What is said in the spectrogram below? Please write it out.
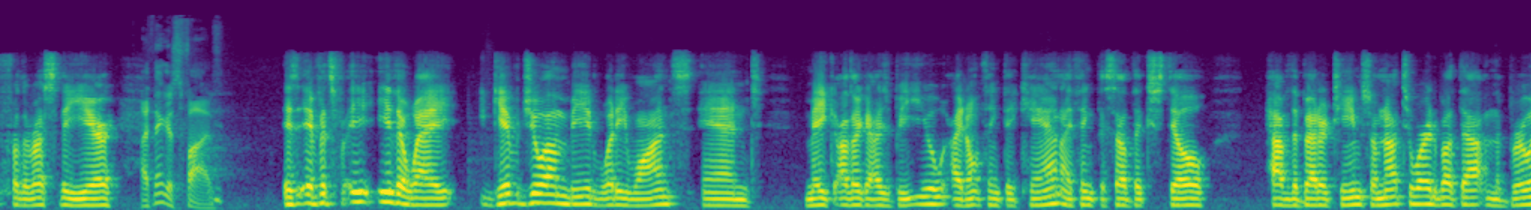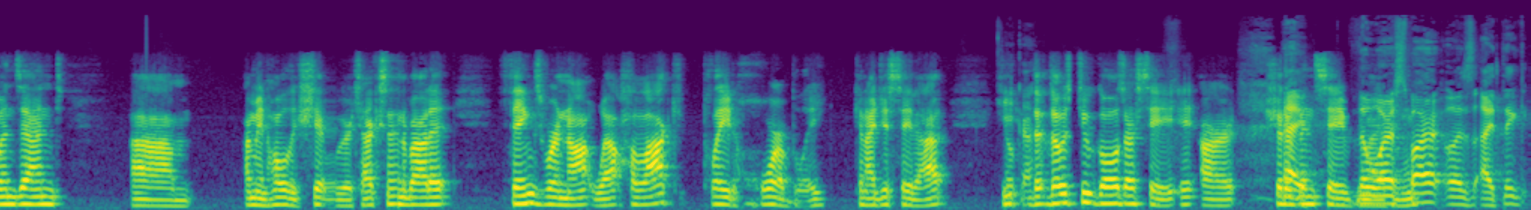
for the rest of the year. I think it's five. is if it's either way, give Joel Embiid what he wants and make other guys beat you. I don't think they can. I think the Celtics still have the better team, so I'm not too worried about that. On the Bruins end, um, I mean, holy shit, we were texting about it. Things were not well. Halak played horribly. Can I just say that? He, Okay. th- those two goals are saved. Are should have Hey, been saved. The worst part was I think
